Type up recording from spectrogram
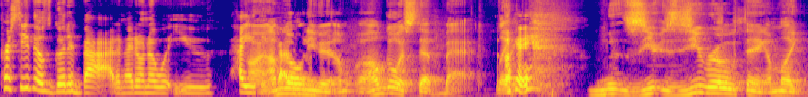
perceive those good and bad and i don't know what you how you think i'm going it. even i will go a step back. Like okay. zero thing. I'm like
